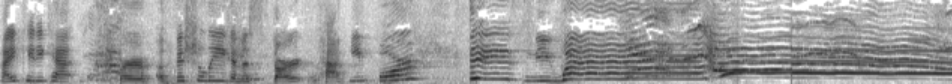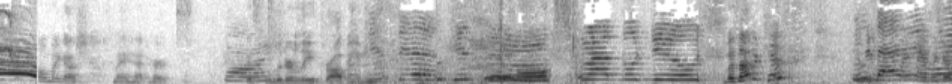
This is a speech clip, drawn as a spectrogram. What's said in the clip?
Hi, kitty cat. We're officially gonna start packing for Disney World. Oh my gosh, my head hurts. It's literally throbbing. Oh, was that a kiss? Can you kiss my head again?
